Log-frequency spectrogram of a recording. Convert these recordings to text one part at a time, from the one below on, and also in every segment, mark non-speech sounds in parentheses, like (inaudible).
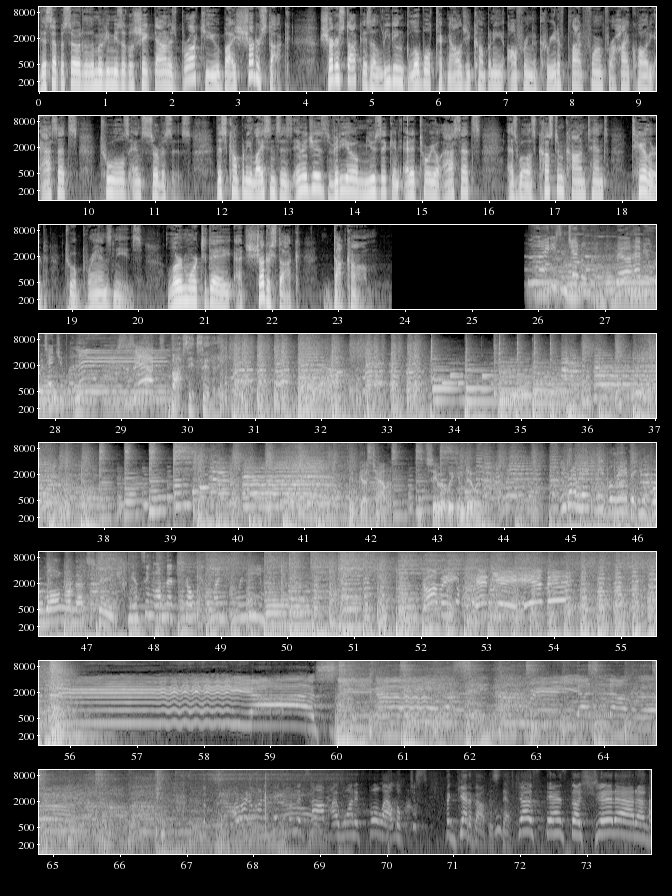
This episode of the Movie Musical Shakedown is brought to you by Shutterstock. Shutterstock is a leading global technology company offering a creative platform for high quality assets, tools, and services. This company licenses images, video, music, and editorial assets, as well as custom content tailored to a brand's needs. Learn more today at shutterstock.com. Five, six, seven, eight. You've got talent. Let's see what we can do with it. You're gonna make me believe that you belong on that stage. Dancing on that show is my dream. Just dance the shit out of.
